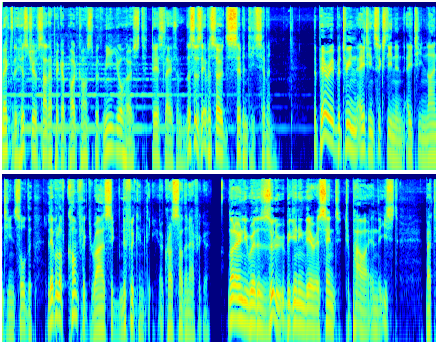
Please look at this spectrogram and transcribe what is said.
back to the History of South Africa podcast with me, your host, Des Latham. This is episode 77. The period between 1816 and 1819 saw the level of conflict rise significantly across southern Africa. Not only were the Zulu beginning their ascent to power in the east, but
